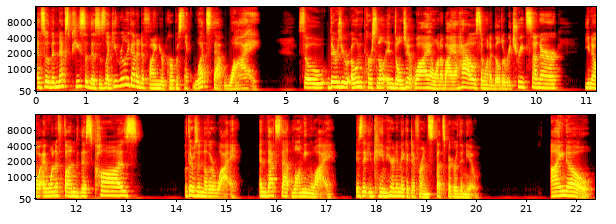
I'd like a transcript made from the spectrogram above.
And so the next piece of this is like, you really got to define your purpose. Like, what's that why? So there's your own personal indulgent why. I want to buy a house. I want to build a retreat center. You know, I want to fund this cause. But there's another why. And that's that longing why is that you came here to make a difference that's bigger than you. I know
